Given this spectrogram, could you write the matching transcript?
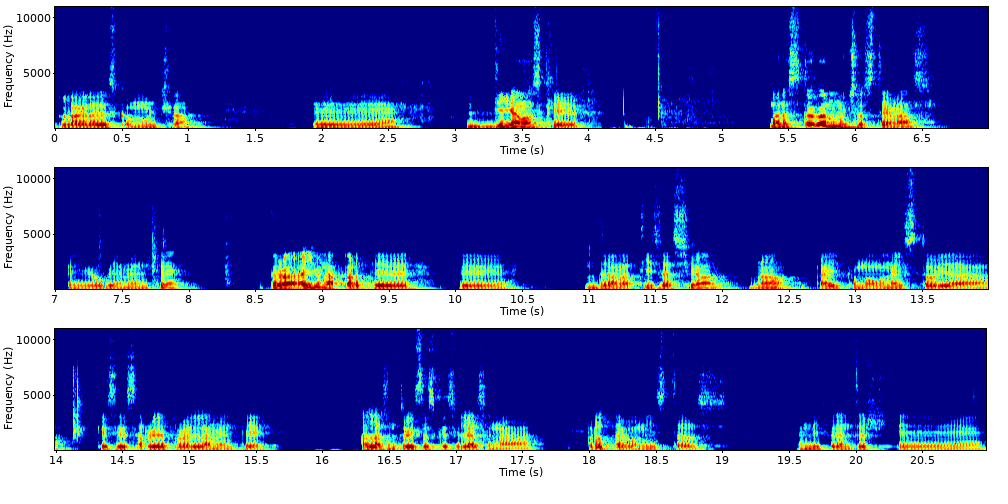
lo agradezco mucho. Eh, digamos que, bueno, se tocan muchos temas, eh, obviamente, pero hay una parte de dramatización, ¿no? Hay como una historia que se desarrolla paralelamente a las entrevistas que se le hacen a protagonistas en diferentes eh,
